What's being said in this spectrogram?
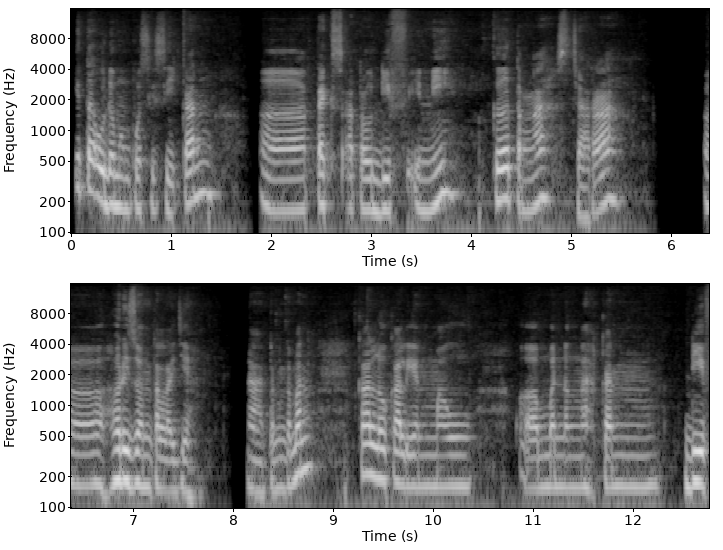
kita udah memposisikan uh, teks atau div ini ke tengah secara uh, horizontal aja. Nah, teman-teman, kalau kalian mau uh, menengahkan div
